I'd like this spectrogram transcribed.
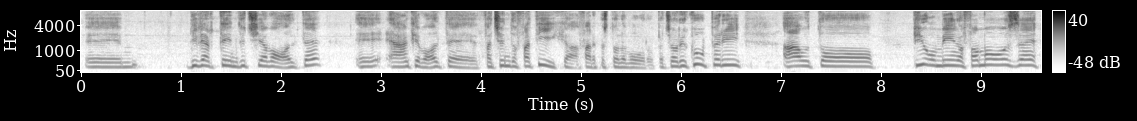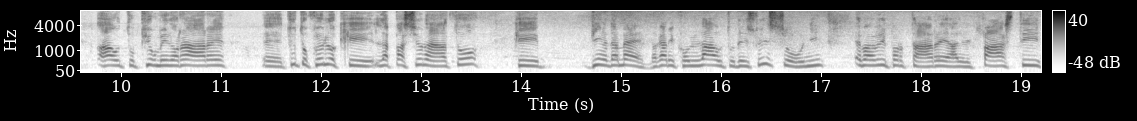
ehm, divertendoci a volte e anche a volte facendo fatica a fare questo lavoro. Perciò recuperi auto più o meno famose, auto più o meno rare, eh, tutto quello che l'appassionato che viene da me magari con l'auto dei suoi sogni e va a riportare ai fasti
